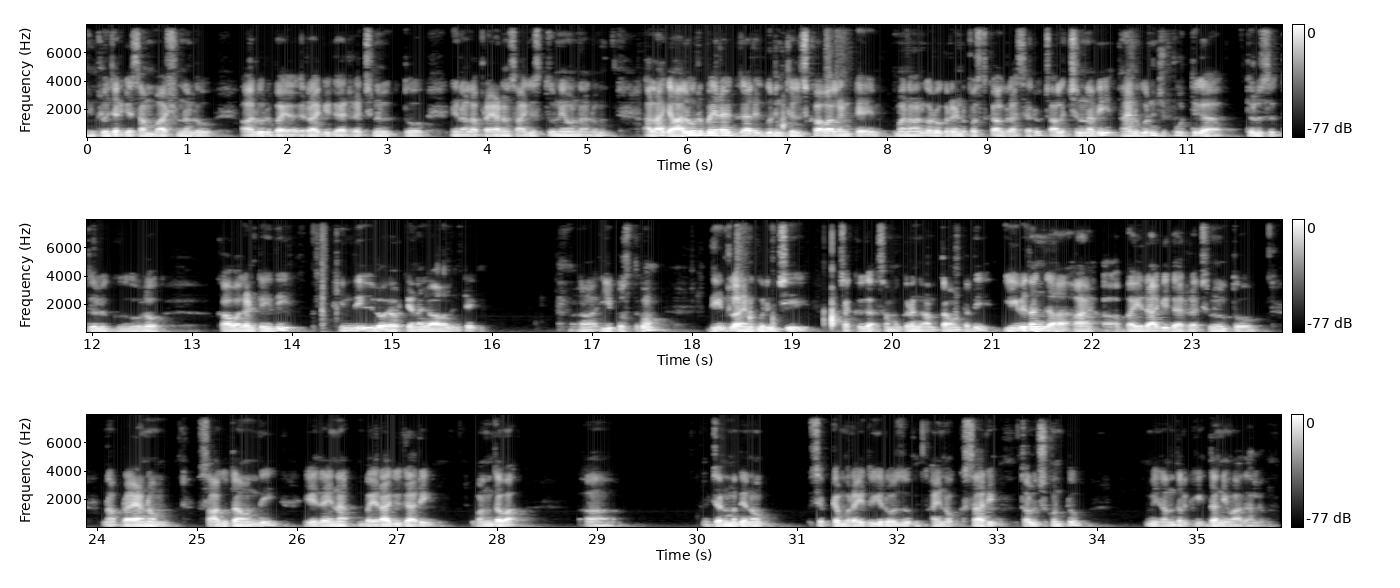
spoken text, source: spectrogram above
ఇంట్లో జరిగే సంభాషణలు ఆలూరు బైరాగి గారి రచనలతో నేను అలా ప్రయాణం సాగిస్తూనే ఉన్నాను. అలాగే ఆలూరు బైరాగి గారి గురించి తెలుసుకోవాలంటే మా నాన్నగారు ఒక రెండు పుస్తకాలు రాశారు. చాలా చిన్నవి. ఆయన గురించి పూర్తిగా తెలుసు. తెలుగులో కావాలంటే ఇది హిందీలో ఎవరికైనా కావాలంటే ఈ పుస్తకం. దీంట్లో ఆయన గురించి చక్కగా సమగ్రంగా అంతా ఉంటుంది. ఈ విధంగా ఆ- బైరాగి గారి రచనలతో నా ప్రయాణం సాగుతూ ఉంది. ఏదైనా బైరాగి గారి వందవ జన్మదినం సెప్టెంబర్ ఐదు ఈరోజు ఆయన ఒక్కసారి తలుచుకుంటూ మీరందరికీ ధన్యవాదాలు.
